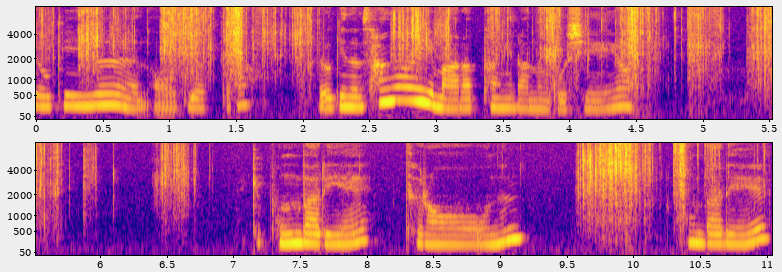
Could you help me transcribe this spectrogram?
여기는 어디였더라? 여기는 상하이 마라탕이라는 곳이에요. 이렇게 봉다리에 들어오는 봉다리에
